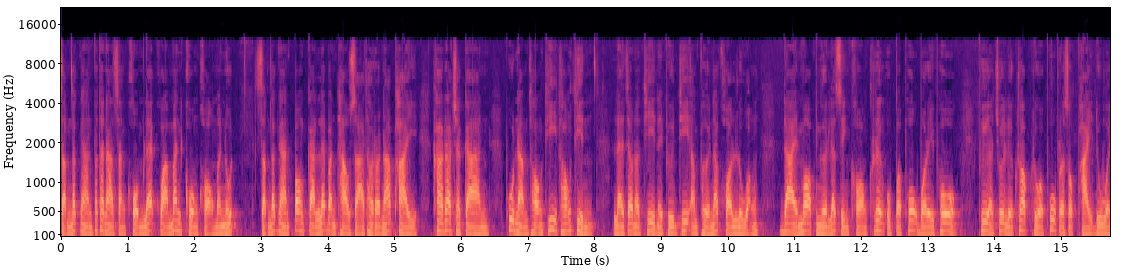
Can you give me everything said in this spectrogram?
สำนักงานพัฒนาสังคมและความมั่นคงของมนุษย์ สำนักงานป้องกันและบรรเทาสาธารณภัย ข้าราชการ ผู้นำท้องที่ท้องถิ่น และเจ้าหน้าที่ในพื้นที่อำเภอนครหลวง ได้มอบเงินและสิ่งของเครื่องอุปโภคบริโภค เพื่อช่วยเหลือครอบครัวผู้ประสบภัยด้วย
